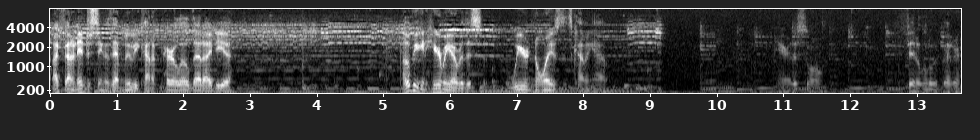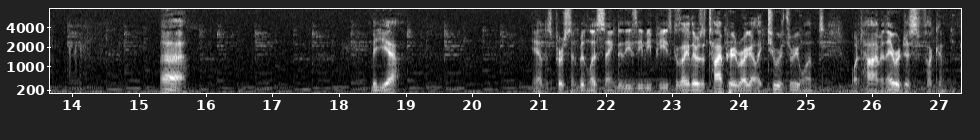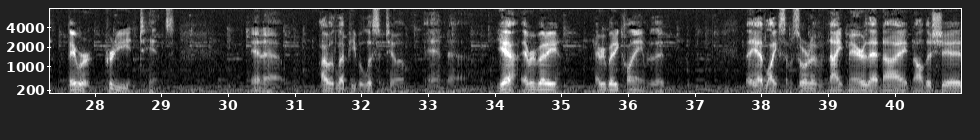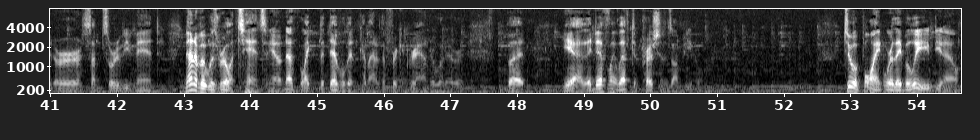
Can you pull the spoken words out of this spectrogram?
I found it interesting that that movie kind of paralleled that idea. I hope you can hear me over this weird noise that's coming out. Here, this will fit a little bit better. Uh, but yeah. Yeah, this person had been listening to these EVPs because there was a time period where I got like two or three ones one time, and they were just fucking, they were pretty intense. And uh, I would let people listen to them, and uh, yeah, everybody, everybody claimed that they had like some sort of nightmare that night and all this shit, or some sort of event none of it was real intense. You know, nothing like the devil didn't come out of the freaking ground or whatever. But yeah, they definitely left impressions on people to a point where they believed, you know,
